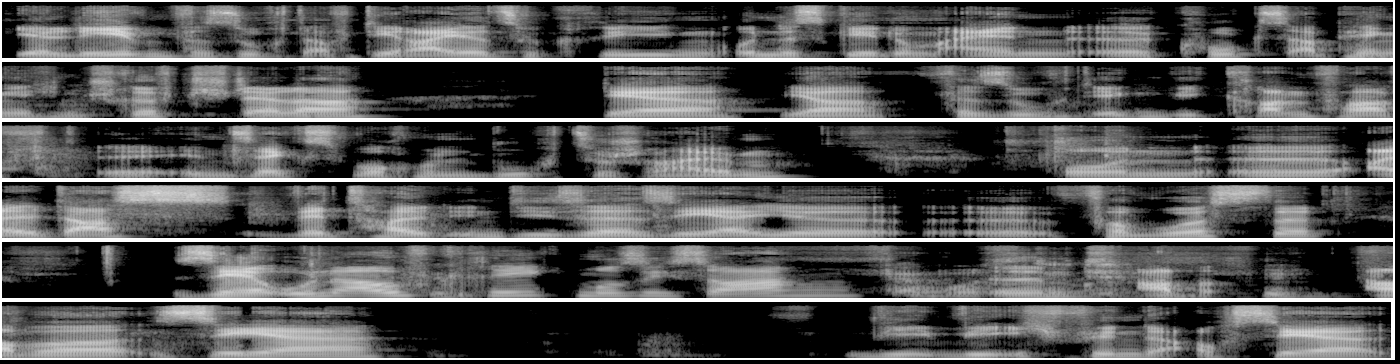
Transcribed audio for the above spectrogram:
ihr Leben versucht auf die Reihe zu kriegen. Und es geht um einen äh, koksabhängigen Schriftsteller, der ja versucht, irgendwie krampfhaft äh, in sechs Wochen ein Buch zu schreiben. Und äh, all das wird halt in dieser Serie äh, verwurstet. Sehr unaufgeregt, muss ich sagen. Ähm, aber, aber sehr wie, wie ich finde, auch sehr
